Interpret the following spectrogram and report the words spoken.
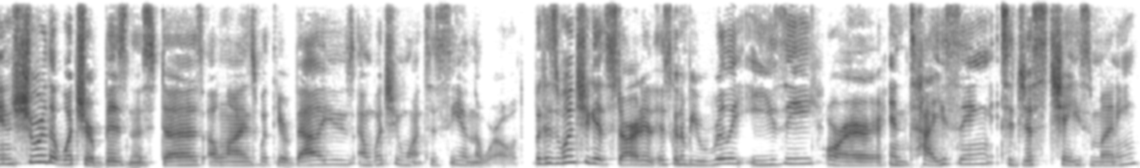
Ensure that what your business does aligns with your values and what you want to see in the world. Because once you get started, it's going to be really easy or enticing to just chase money.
